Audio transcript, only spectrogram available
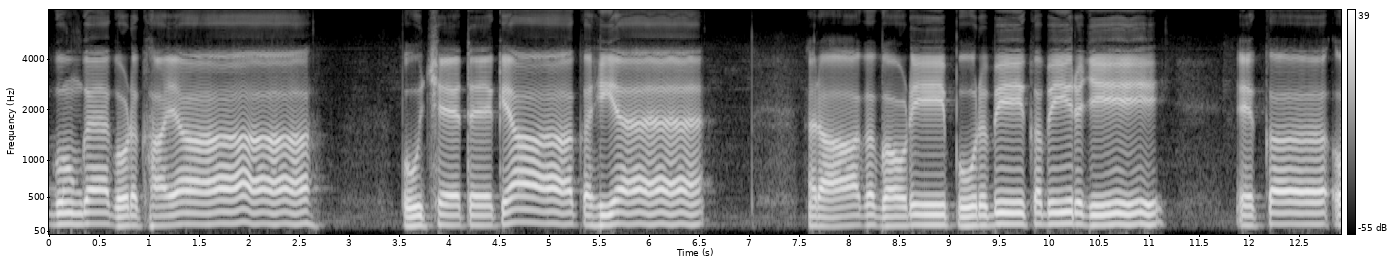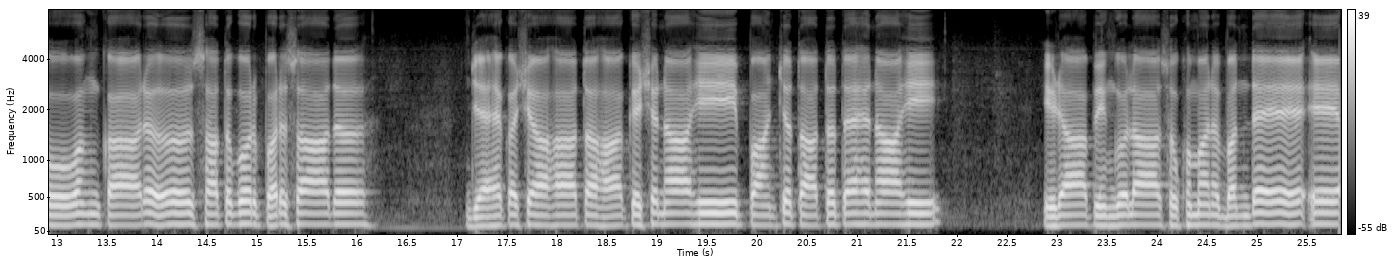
ਗੂੰਗੈ ਗੁੜ ਖਾਇਆ। ਪੂਛੇ ਤੇ ਕਿਆ ਕਹੀਐ? ਰਾਗ ਗੌੜੀ ਪੂਰਬੀ ਕਬੀਰ ਜੀ। ਇਕ ਓੰਕਾਰ ਸਤਿਗੁਰ ਪ੍ਰਸਾਦ। ਜਹ ਕਛਾਹ ਤਹਾ ਕਿਛ ਨਾਹੀ, ਪੰਜ ਤਤ ਤਹਿ ਨਾਹੀ। ਈੜਾ ਪਿੰਗਲਾ ਸੁਖਮਨ ਬੰਦੇ, ਏ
